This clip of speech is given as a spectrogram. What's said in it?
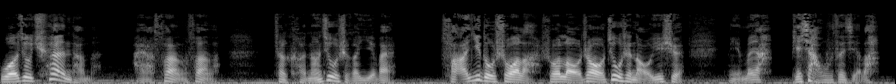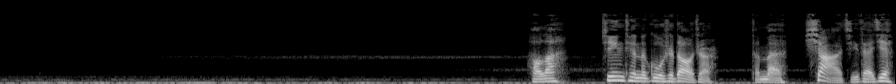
我就劝他们：“哎呀，算了算了，这可能就是个意外。法医都说了，说老赵就是脑溢血，你们呀，别吓唬自己了。”好了，今天的故事到这儿，咱们下集再见。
